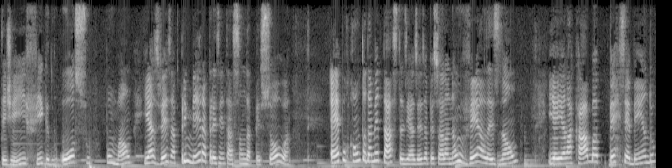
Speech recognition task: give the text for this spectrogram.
TGI, fígado, osso pulmão e às vezes a primeira apresentação da pessoa é por conta da metástase. Às vezes a pessoa ela não vê a lesão e aí ela acaba percebendo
